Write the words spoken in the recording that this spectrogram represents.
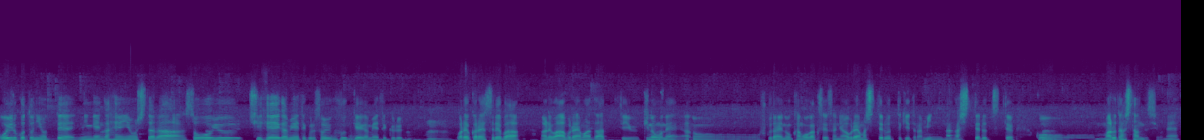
老いることによって人間が変容したらそういう地平が見えてくるそういう風景が見えてくる。うん我々からすればあれは油山だっていう昨日もね、あの副大の看護学生さんに油山知ってる？って聞いたらみんなが知ってるっつってこう、丸出したんですよね。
